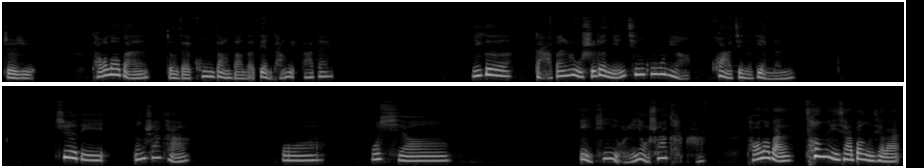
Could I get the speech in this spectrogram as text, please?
这日，陶老板正在空荡荡的殿堂里发呆。一个打扮入时的年轻姑娘跨进了店门。这里能刷卡？我，我想。一听有人要刷卡，陶老板噌一下蹦起来，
